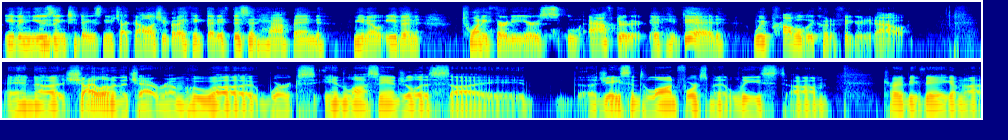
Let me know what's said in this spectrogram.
even using today's new technology but i think that if this had happened you know even 20, 30 years after it did, we probably could have figured it out. And uh, Shiloh in the chat room, who uh, works in Los Angeles, uh, adjacent to law enforcement at least. Um, try to be vague. I'm not.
